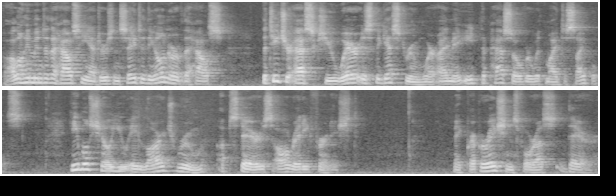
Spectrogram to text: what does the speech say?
Follow him into the house he enters and say to the owner of the house, The teacher asks you, Where is the guest room where I may eat the Passover with my disciples? He will show you a large room upstairs already furnished. Make preparations for us there.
